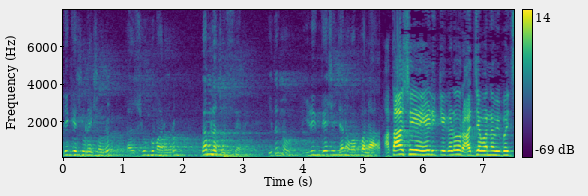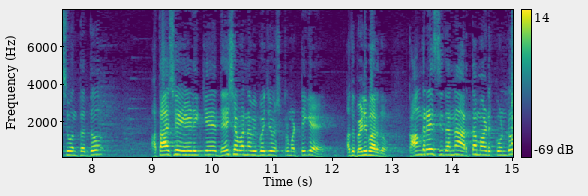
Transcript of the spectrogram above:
ಡಿ ಕೆ ಸುರೇಶ್ ಅವರು ಶಿವಕುಮಾರ್ ಅವರು ಬೆಂಬಲ ಸೂಚಿಸ್ತಾರೆ ಇದನ್ನು ಇಡೀ ದೇಶ ಜನ ಒಪ್ಪಲ್ಲ. ಹತಾಶೆಯ ಹೇಳಿಕೆಗಳು ರಾಜ್ಯವನ್ನು ವಿಭಜಿಸುವಂಥದ್ದು. ಹತಾಶೆಯ ಹೇಳಿಕೆ ದೇಶವನ್ನು ವಿಭಜಿಸುವಷ್ಟರ ಮಟ್ಟಿಗೆ ಅದು ಬೆಳಿಬಾರ್ದು. ಕಾಂಗ್ರೆಸ್ ಇದನ್ನು ಅರ್ಥ ಮಾಡಿಕೊಂಡು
